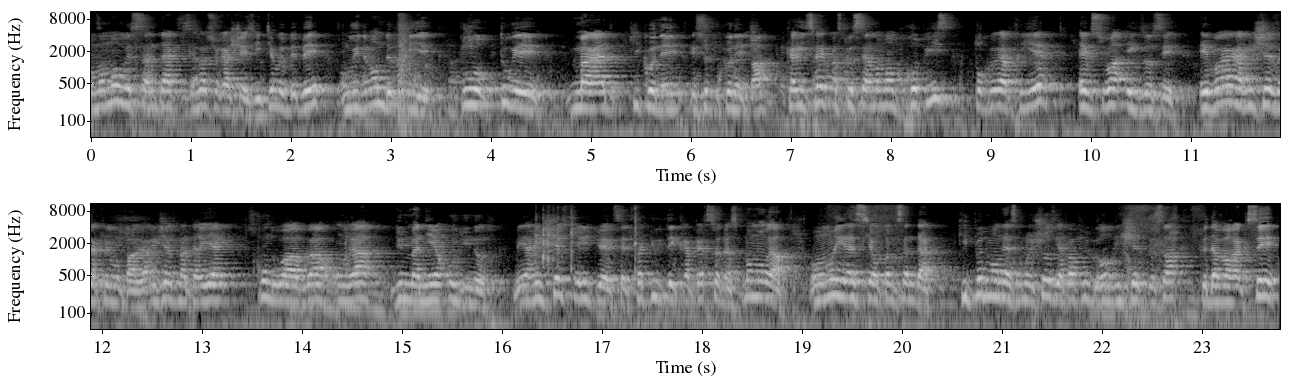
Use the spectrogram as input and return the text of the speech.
au moment où le Sandak s'assoit sur la chaise, il tient le bébé, on lui demande de prier pour tous les malades qu'il connaît et ceux qui ne connaissent pas, car il serait parce que c'est un moment propice pour que la prière, elle soit exaucée. Et voilà la richesse de laquelle on parle, la richesse matérielle, ce qu'on doit avoir, on l'a d'une manière ou d'une autre. Mais la richesse spirituelle, cette faculté que la personne à ce moment-là, au moment où il est assis en tant que sandak, qui peut demander à ce moment de choses, il n'y a pas plus grande richesse que ça, que d'avoir accès,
